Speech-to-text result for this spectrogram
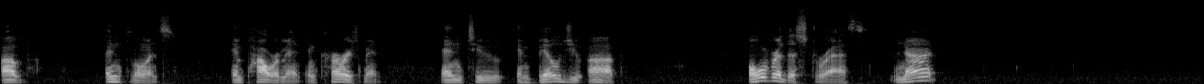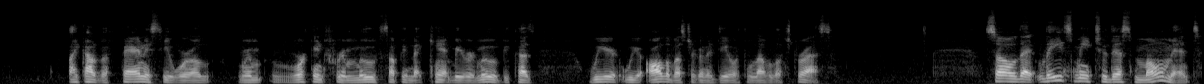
of influence, empowerment, encouragement, and to and build you up over the stress, not like out of a fantasy world, working to remove something that can't be removed, because we we all of us are going to deal with the level of stress. So that leads me to this moment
